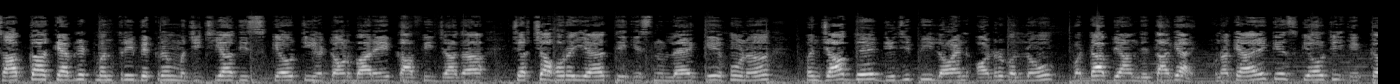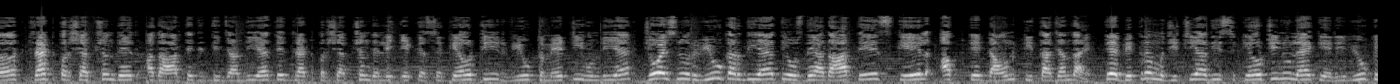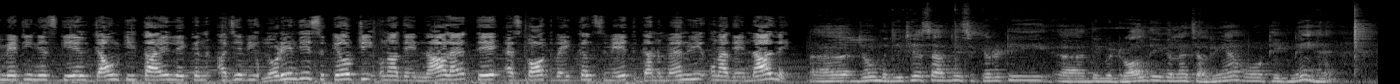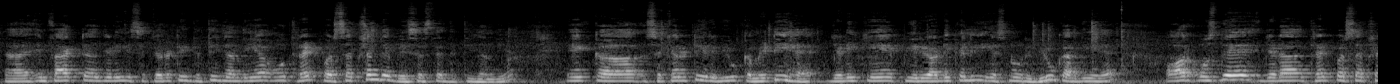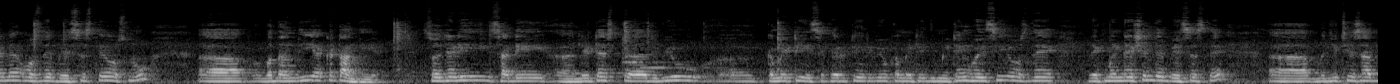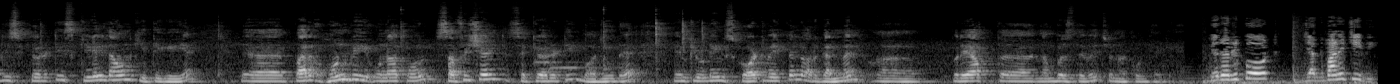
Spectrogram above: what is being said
ਸਾਬਕਾ ਕੈਬਨਿਟ ਮੰਤਰੀ ਵਿਕਰਮ ਮਜੀਠੀਆ ਦੀ ਸਿਕਿਉਰਿਟੀ ਹਟਾਉਣ ਬਾਰੇ ਕਾਫੀ ਜ਼ਿਆਦਾ ਚਰਚਾ ਹੋ ਰਹੀ ਹੈ ਤੇ ਇਸ ਨੂੰ ਲੈ ਕੇ ਹੁਣ ਪੰਜਾਬ ਦੇ ਡੀਜੀਪੀ ਲਾਅ ਐਂਡ ਆਰਡਰ ਵੱਲੋਂ ਵੱਡਾ ਬਿਆਨ ਦਿੱਤਾ ਗਿਆ ਹੈ। ਉਹਨਾਂ ਕਿਹਾ ਹੈ ਕਿ ਸਿਕਿਉਰਿਟੀ ਇੱਕ ਥ੍ਰੈਟ ਪਰਸੈਪਸ਼ਨ ਦੇ ਆਧਾਰ ਤੇ ਦਿੱਤੀ ਜਾਂਦੀ ਹੈ ਤੇ ਥ੍ਰੈਟ ਪਰਸੈਪਸ਼ਨ ਦੇ ਲਈ ਇੱਕ ਸਿਕਿਉਰਿਟੀ ਰਿਵਿਊ ਕਮੇਟੀ ਹੁੰਦੀ ਹੈ। ਜੋ ਇਸ ਨੂੰ ਰਿਵਿਊ ਕਰਦੀ ਹੈ ਤੇ ਉਸ ਦੇ ਆਧਾਰ ਤੇ ਸਕੇਲ ਅਪ ਤੇ ਡਾਊਨ ਕੀਤਾ ਜਾਂਦਾ ਹੈ। ਤੇ ਵਿਕਰਮ ਮਜੀਠੀਆ ਦੀ ਸਿਕਿਉਰਿਟੀ ਨੂੰ ਲੈ ਕੇ ਰਿਵਿਊ ਕਮੇਟੀ ਨੇ ਸਕੇਲ ਡਾਊਨ ਕੀਤਾ ਹੈ, ਲੇਕਿਨ ਅਜੇ ਵੀ ਲੋੜੀਂਦੀ ਸਿਕਿਉਰਿਟੀ ਉਹਨਾਂ ਦੇ ਨਾਲ ਹੈ ਤੇ ਐਸਕॉर्ट ਵਹੀਕਲ ਸਮੇਤ ਗਨਮੈਨ ਵੀ ਉਹਨਾਂ ਦੇ ਨਾਲ ਨੇ। ਜੋ ਮਜੀਠੀਆ ਸਾਹਿਬ ਦੀ ਸਿਕਿਉਰਿਟੀ ਦੀ ਵਿਡਰਾਲ ਦੀ ਗੱਲਾਂ ਚੱਲ ਰਹੀਆਂ, ਉਹ ਠੀਕ ਨਹੀਂ ਹੈ। ਇਨ ਫੈਕਟ ਜਿਹੜੀ ਸਿਕਿਉਰਿਟੀ ਦਿੱਤੀ ਜਾਂਦੀ ਹੈ, ਉਹ ਥ੍ਰੈਟ ਪਰਸੈਪਸ਼ਨ ਦੇ ਬੇਸਿਸ ਤੇ ਦਿੱਤੀ ਜਾਂਦੀ ਹੈ। ਇੱਕ ਸਿਕਿਉਰਿਟੀ ਰਿਵਿਊ ਕਮੇਟੀ ਹੈ, ਜਿਹੜੀ ਕਿ ਪੀਰੀਓਡਿਕਲੀ ਇਸ ਨੂੰ ਰਿਵਿਊ ਕਰਦੀ ਹੈ ਔਰ ਉਸ ਦੇ ਜਿਹੜਾ ਥ੍ਰੈਟ ਪਰਸੈਪਸ਼ਨ ਹੈ ਉਸ ਦੇ ਬੇਸਿਸ ਤੇ ਉਸ ਨੂੰ ਵਧਾਉਂਦੀ ਹੈ, ਘਟਾਉਂਦੀ ਹੈ। ਸੋ ਜਿਹੜੀ ਸਾਡੀ latest review committee security review committee ਦੀ ਮੀਟਿੰਗ ਹੋਈ ਸੀ ਉਸ ਦੇ ਰეკਮੈਂਡੇਸ਼ਨ ਦੇ ਬੇਸਿਸ ਤੇ ਅਹ, ਮਜੀਠੀਆ ਸਾਹਿਬ ਦੀ ਸਿਕਿਉਰਿਟੀ ਸਕੇਲ ਡਾਊਨ ਕੀਤੀ ਗਈ ਹੈ। ਪਰ ਹੁਣ ਵੀ ਉਹਨਾਂ ਕੋਲ ਸਫੀਸ਼ੀਐਂਟ ਸਿਕਿਉਰਿਟੀ ਮੌਜੂਦ ਹੈ ਇਨਕਲੂਡਿੰਗ ਸਕਾਟ ਵਹੀਕਲ ਔਰ ਗਨਮੈਨ ਪਰਯਾਪਤ ਨੰਬਰਸ ਦੇ ਵਿੱਚ ਉਹਨਾਂ ਕੋਲ ਹੈਗੇ। Bureau report Jagbani TV.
